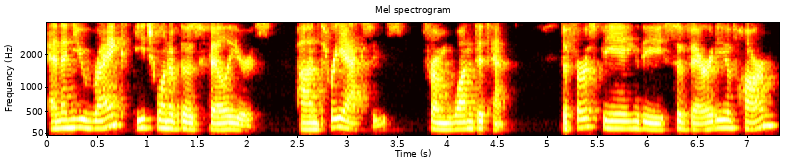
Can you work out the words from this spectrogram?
And then you rank each one of those failures on three axes from one to 10. The first being the severity of harm,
